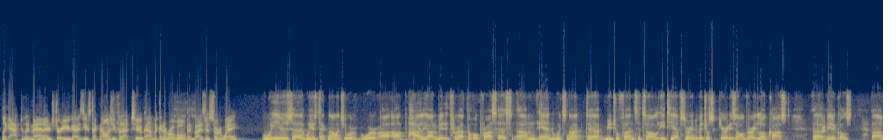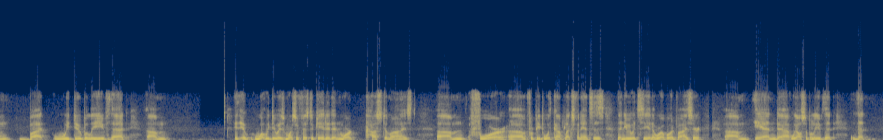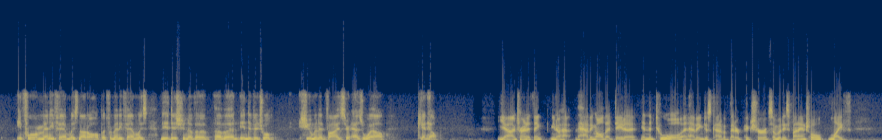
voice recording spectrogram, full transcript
like actively managed, or do you guys use technology for that too, kind of like in a robo advisor sort of way? We use uh, we use technology. We're we're uh, uh, highly automated throughout the whole process, um, and it's not uh, mutual funds. It's all ETFs or individual securities, all very low cost uh, okay. vehicles. Um, but we do believe that. Um, it, it, what we do is more sophisticated and more customized um, for uh, for people with complex finances than you would see in a robo advisor. Um, and uh, we also believe that that for many families, not all, but for many families, the addition of a of an individual human advisor as well can help. Yeah, I'm trying to think, you know, ha- having all that data in the tool and having just kind of a better picture of somebody's financial life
